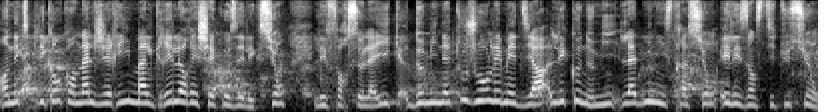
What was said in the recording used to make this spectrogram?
en expliquant qu'en Algérie, malgré leur échec aux élections, les forces laïques dominaient toujours les médias, l'économie, l'administration et les institutions.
